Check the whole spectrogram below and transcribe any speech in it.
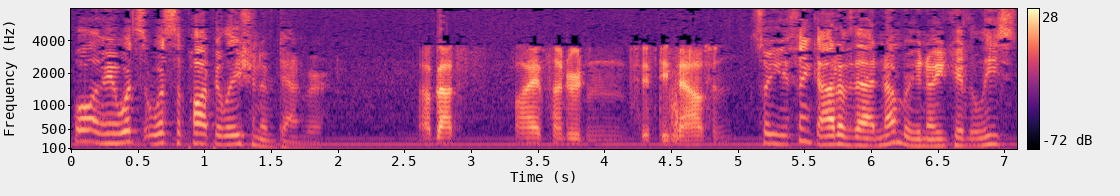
Well, I mean, what's what's the population of Denver? About five hundred and fifty thousand. So you think out of that number, you know, you could at least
